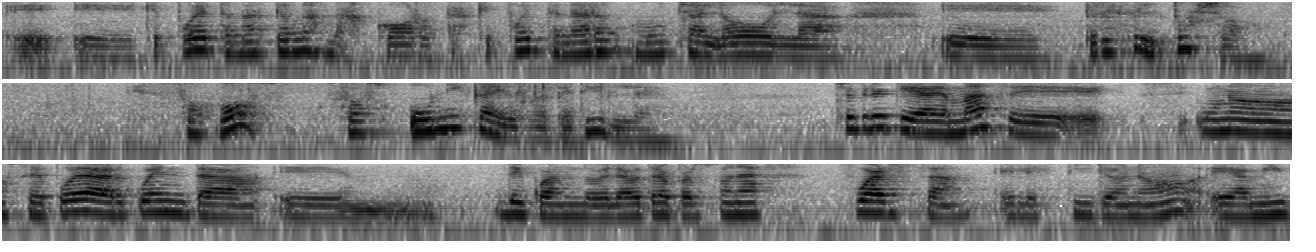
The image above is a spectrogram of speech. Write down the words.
que puede tener piernas más cortas, que puede tener mucha lola, pero es el tuyo. Sos vos, sos única e irrepetible. Yo creo que además eh, uno se puede dar cuenta eh, de cuando la otra persona fuerza el estilo, ¿no? Eh, a mí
